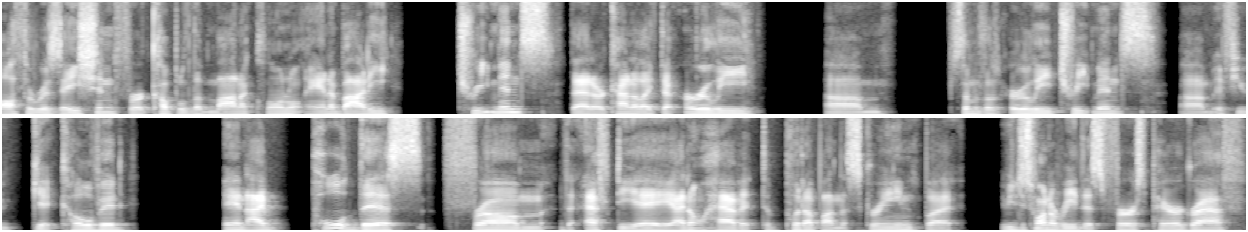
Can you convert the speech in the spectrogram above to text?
authorization for a couple of the monoclonal antibody treatments that are kind of like the early, um, some of those early treatments um, if you get COVID. And I pulled this from the FDA. I don't have it to put up on the screen, but if you just want to read this first paragraph.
